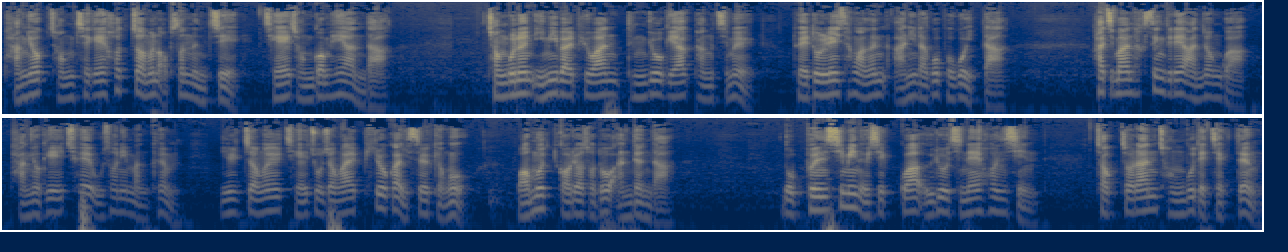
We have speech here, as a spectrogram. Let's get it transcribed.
방역 정책의 허점은 없었는지 재점검해야 한다. 정부는 이미 발표한 등교 계약 방침을 되돌릴 상황은 아니라고 보고 있다. 하지만 학생들의 안전과 방역이 최우선인 만큼 일정을 재조정할 필요가 있을 경우 머뭇거려서도 안 된다. 높은 시민의식과 의료진의 헌신, 적절한 정부 대책 등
